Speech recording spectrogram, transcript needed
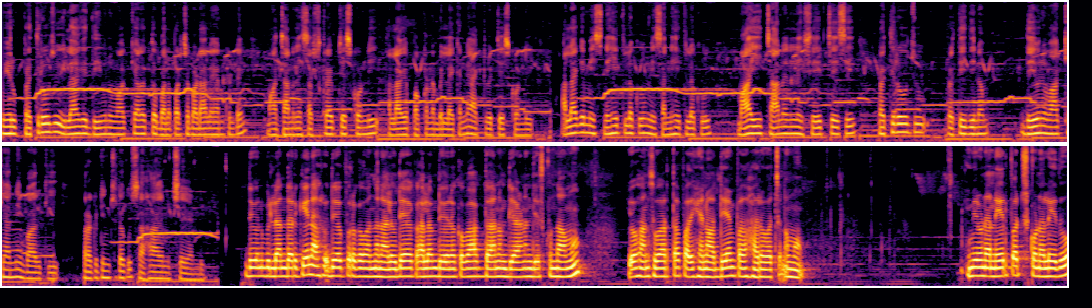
మీరు ప్రతిరోజు ఇలాగే దేవుని వాక్యాలతో బలపరచబడాలి అనుకుంటే మా ఛానల్ని సబ్స్క్రైబ్ చేసుకోండి అలాగే పక్కన బెల్ ఐకన్ని యాక్టివేట్ చేసుకోండి. అలాగే మీ స్నేహితులకు మీ సన్నిహితులకు మా ఈ ఛానల్ని షేర్ చేసి ప్రతిరోజు ప్రతిదినం దేవుని వాక్యాన్ని వారికి ప్రకటించుటకు సహాయం చేయండి. దేవుని బిడ్డలందరికీ నా హృదయపూర్వక వందనాలు. ఉదయకాలం దేవుని యొక్క వాగ్దానం ధ్యానం చేసుకుందాము. యోహాను సువార్త పదిహేనో అధ్యాయం పదహారో వచనము. మీరు నన్ను ఏర్పరచుకొనలేదు.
